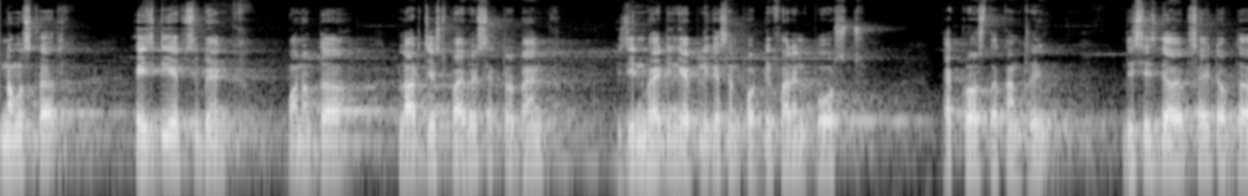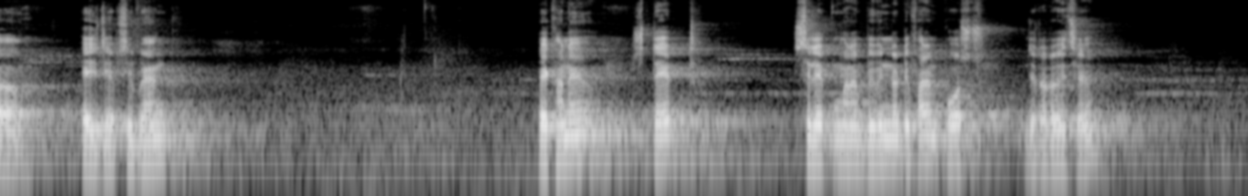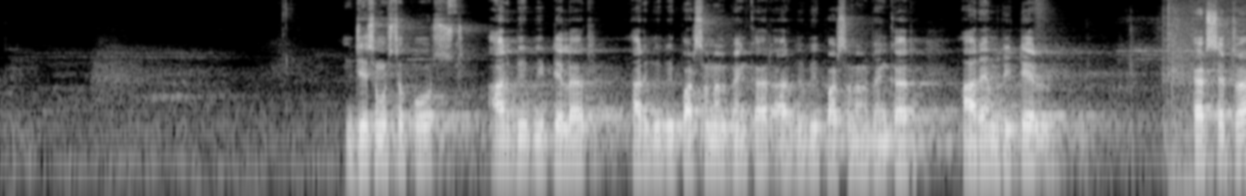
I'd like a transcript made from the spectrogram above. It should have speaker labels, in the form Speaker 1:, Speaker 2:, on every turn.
Speaker 1: Namaskar. HDFC Bank, one of the largest private sector bank, is inviting application for different posts across the country. This is the website of the HDFC Bank. এখানে state select মানে বিভিন্ন different post যেটা রয়েছে যে সমস্ত post RBB teller RBB personal banker RBB personal banker R M retail etcetera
